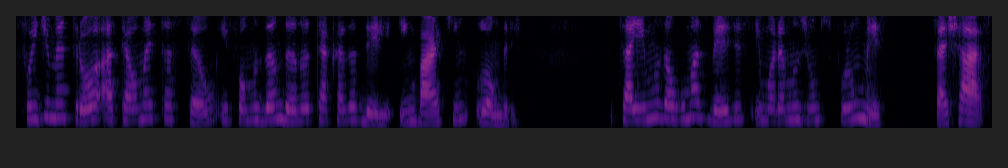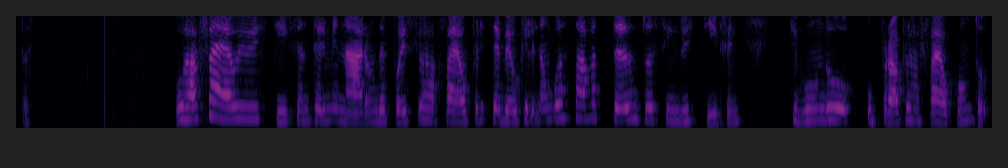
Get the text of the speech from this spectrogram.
Fui de metrô até uma estação e fomos andando até a casa dele, em Barking, Londres. Saímos algumas vezes e moramos juntos por um mês. Fecha aspas. O Rafael e o Stephen terminaram depois que o Rafael percebeu que ele não gostava tanto assim do Stephen, segundo o próprio Rafael contou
